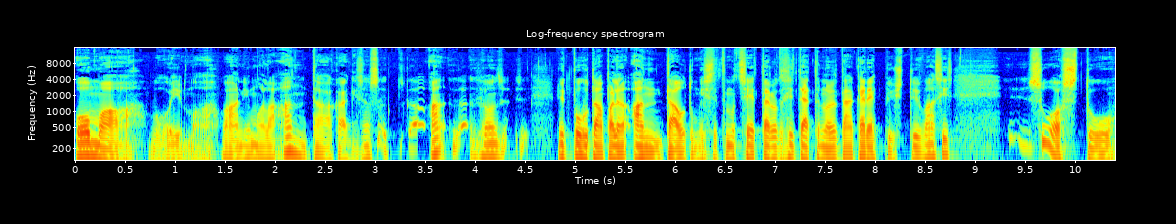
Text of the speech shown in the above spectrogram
omaa voimaa, vaan Jumala antaa kaiken. Se on, se on, nyt puhutaan paljon antautumisesta, mutta se ei tarkoita sitä, että nostetaan kädet pystyy, vaan siis suostuu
